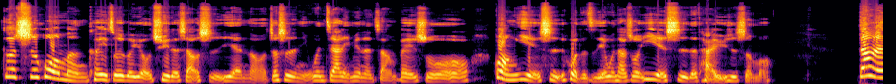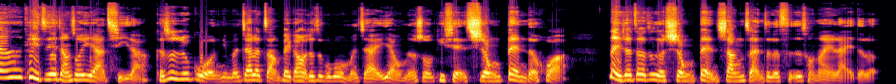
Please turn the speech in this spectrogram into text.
各位吃货们可以做一个有趣的小实验哦，就是你问家里面的长辈说逛夜市，或者直接问他说夜市的台语是什么？当然可以直接讲说夜市啦。可是如果你们家的长辈刚好就是跟我们家一样，我们就说可以写熊店的话，那你就知道这个熊蛋商展这个词是从哪里来的了。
